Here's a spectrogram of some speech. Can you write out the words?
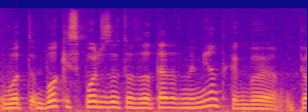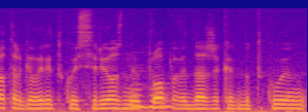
Вот Бог использует вот, вот этот момент, как бы Петр говорит такую серьезную угу. проповедь, даже как бы такую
